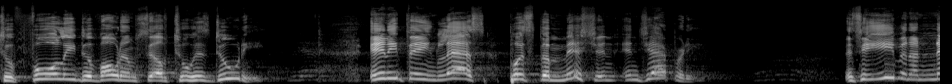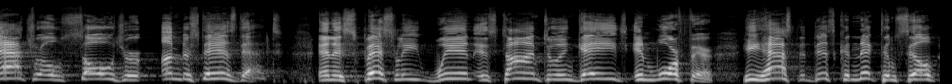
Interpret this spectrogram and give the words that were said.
to fully devote himself to his duty. Anything less puts the mission in jeopardy. And see, even a natural soldier understands that. And especially when it's time to engage in warfare, he has to disconnect himself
